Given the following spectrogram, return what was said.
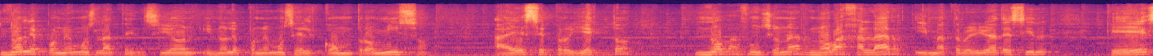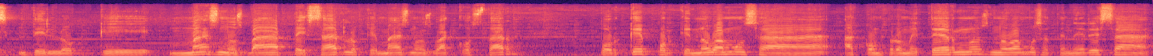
no le ponemos la atención y no le ponemos el compromiso a ese proyecto, no va a funcionar, no va a jalar y me atrevería a decir que es de lo que más nos va a pesar, lo que más nos va a costar. ¿Por qué? Porque no vamos a, comprometernos, no vamos a tener esa,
